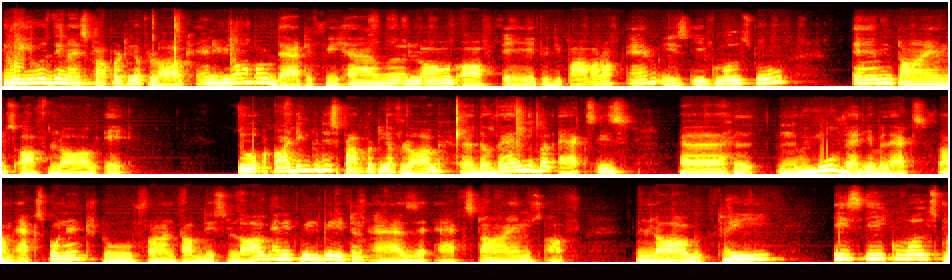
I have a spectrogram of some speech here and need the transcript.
we use the nice property of log and you know about that. If we have log of a to the power of m is equals to m times of log a so according to this property of log, uh, the variable x is, uh, we move variable x from exponent to front of this log and it will be written as x times of log 3 is equals to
